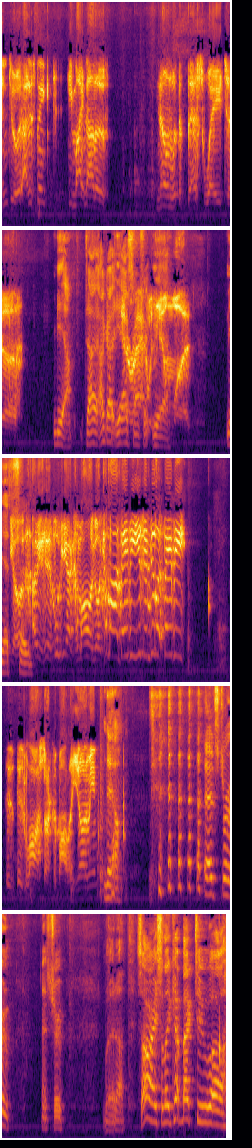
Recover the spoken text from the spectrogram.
into it. I just think he might not have known what the best way to yeah, I, I got yeah, interact with you- him was. yeah, it's You know, true. I mean, him looking at Kamala and going, "Come on, baby, you can do it, baby," is, is lost on Kamala. You know what I mean? Yeah. That's true. That's true. But uh sorry, so they cut back to uh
